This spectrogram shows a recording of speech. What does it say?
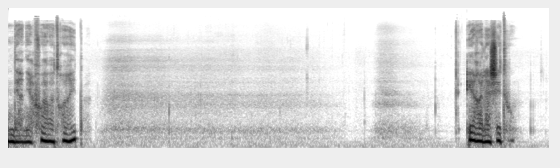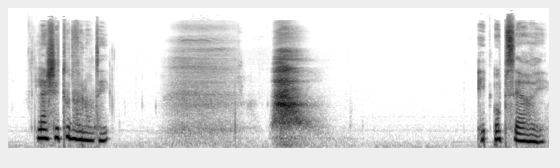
Une dernière fois à votre rythme. Et relâchez tout. Lâchez toute volonté. Et observez.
